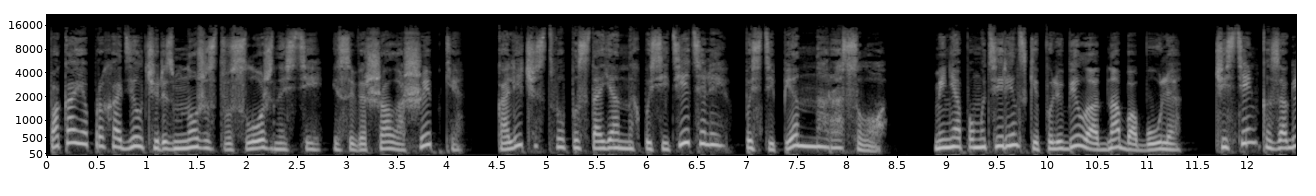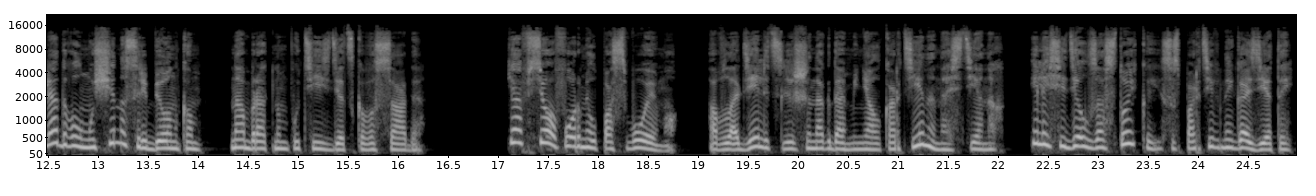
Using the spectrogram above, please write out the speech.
Пока я проходил через множество сложностей и совершал ошибки, количество постоянных посетителей постепенно росло. Меня по-матерински полюбила одна бабуля. Частенько заглядывал мужчина с ребенком на обратном пути из детского сада. Я все оформил по-своему, а владелец лишь иногда менял картины на стенах или сидел за стойкой со спортивной газетой,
